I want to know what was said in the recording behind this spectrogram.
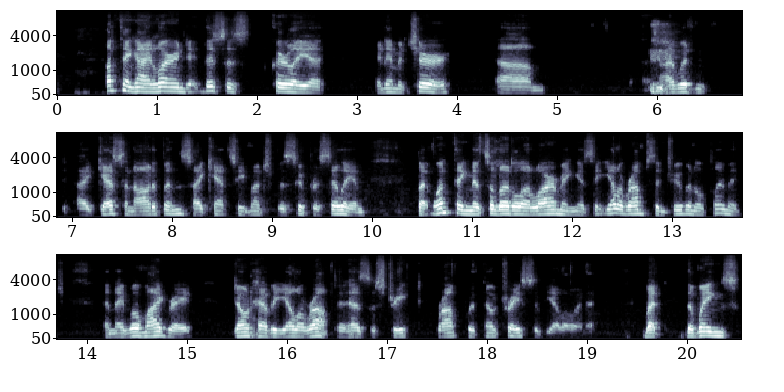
one thing I learned, this is clearly a, an immature. Um, I wouldn't, I guess an Audubon's, I can't see much of a supercilium. But one thing that's a little alarming is that yellow rumps in juvenile plumage, and they will migrate, don't have a yellow rump. It has a streaked rump with no trace of yellow in it. But the wings,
